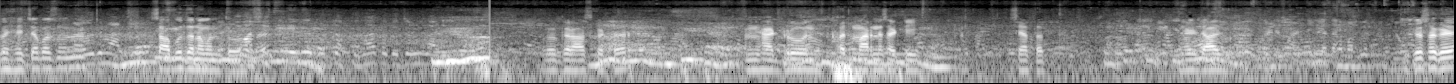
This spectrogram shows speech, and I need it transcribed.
व ह्याच्यापासून साबुदाणा म्हणतो. ग्रास कटर आणि हा ड्रोन खत मारण्यासाठी शेतात. हे डाळ. हे सगळे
